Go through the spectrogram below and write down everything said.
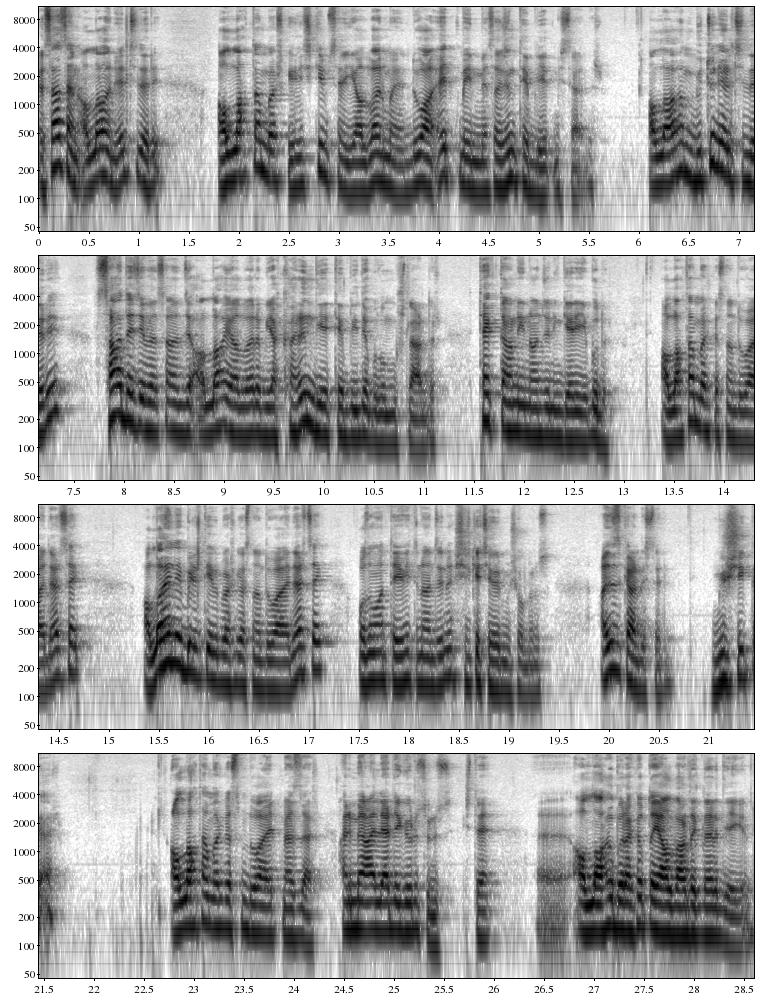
Esasen Allah'ın elçileri Allah'tan başka hiç kimseye yalvarmayın, dua etmeyin mesajını tebliğ etmişlerdir. Allah'ın bütün elçileri sadece ve sadece Allah'a yalvarıp yakarın diye tebliğde bulunmuşlardır. Tek Tanrı inancının gereği budur. Allah'tan başkasına dua edersek, Allah ile birlikte bir başkasına dua edersek o zaman tevhid inancını şirke çevirmiş oluruz. Aziz kardeşlerim, müşrikler Allah'tan başkasına dua etmezler. Hani meallerde görürsünüz. İşte Allah'ı bırakıp da yalvardıkları diye gelir.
